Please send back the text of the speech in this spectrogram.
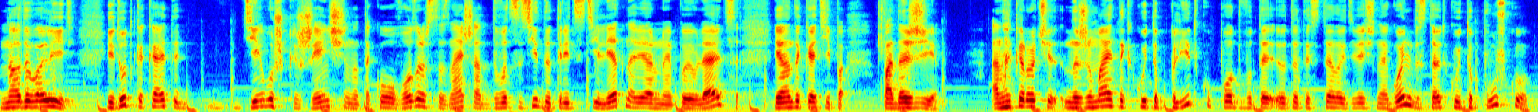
надо валить. И тут какая-то девушка, женщина такого возраста, знаешь, от 20 до 30 лет, наверное, появляется. И она такая, типа, подожди. Она, короче, нажимает на какую-то плитку под вот, э- вот этой стелой, где вечный огонь, достает какую-то пушку,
